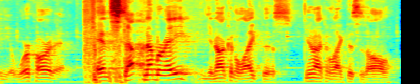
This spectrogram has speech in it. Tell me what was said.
and you work hard at it. And step number eight you're not going to like this. You're not going to like this at all.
